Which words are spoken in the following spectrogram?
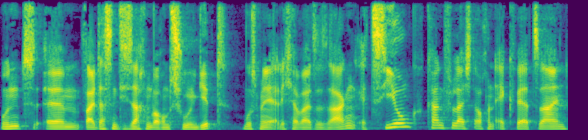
Und ähm, weil das sind die Sachen, warum es Schulen gibt, muss man ja ehrlicherweise sagen. Erziehung kann vielleicht auch ein Eckwert sein.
